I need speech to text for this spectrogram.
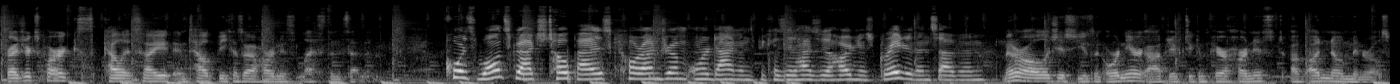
Frederickspark, calcite, and talc because of a hardness less than 7. Quartz won't scratch topaz, corundum, or diamonds because it has a hardness greater than 7. Mineralogists use an ordinary object to compare hardness of unknown minerals.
